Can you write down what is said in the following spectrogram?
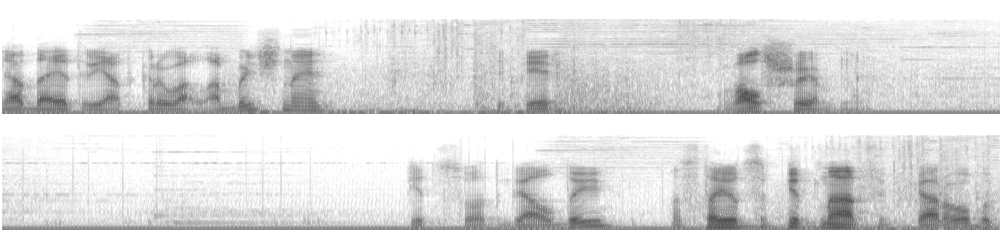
А до этого я открывал обычные. Теперь волшебные. 500 голды. Остается 15 коробок.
